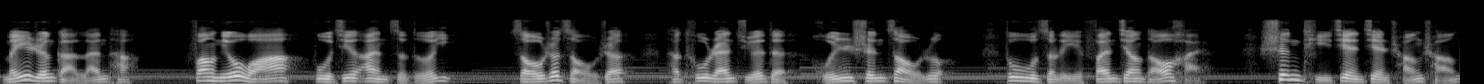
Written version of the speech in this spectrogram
没人敢拦他。放牛娃不禁暗自得意。走着走着，他突然觉得浑身燥热，肚子里翻江倒海，身体渐渐长长，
